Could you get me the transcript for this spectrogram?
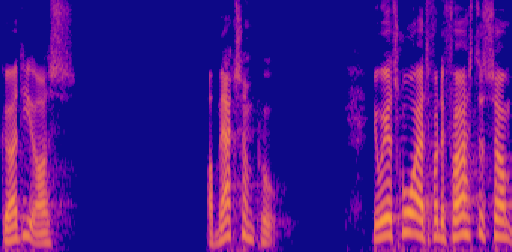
gør de os opmærksom på? Jo, jeg tror, at for det første så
